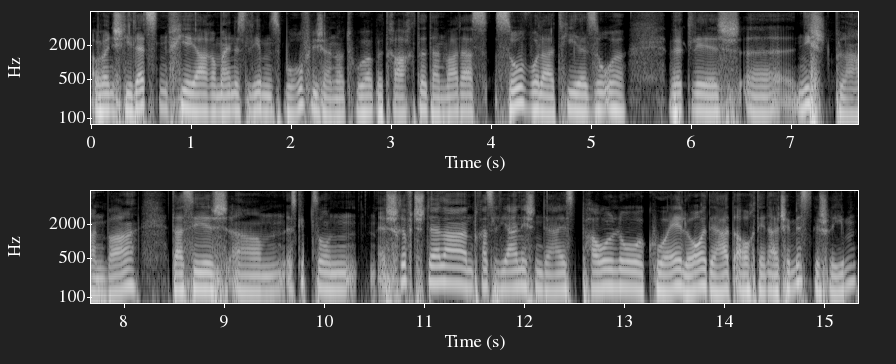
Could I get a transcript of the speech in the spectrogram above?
Aber wenn ich die letzten vier Jahre meines Lebens beruflicher Natur betrachte, dann war das so volatil, so wirklich äh, nicht planbar, dass ich, ähm, es gibt so einen Schriftsteller, einen brasilianischen, der heißt Paulo Coelho, der hat auch den Alchemist geschrieben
